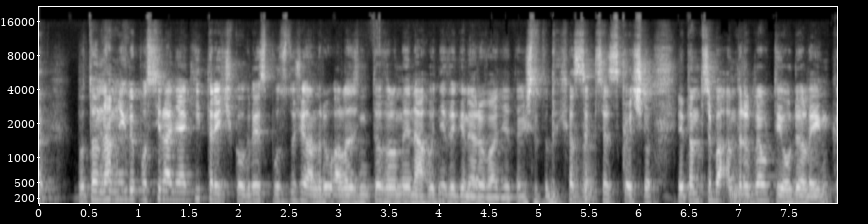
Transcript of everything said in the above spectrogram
potom nám někdo posílá nějaký tričko, kde je spoustu žánrů, ale zní to velmi náhodně vygenerovaně, takže to bych uh-huh. asi přeskočil. Je tam třeba Underground Yodeling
